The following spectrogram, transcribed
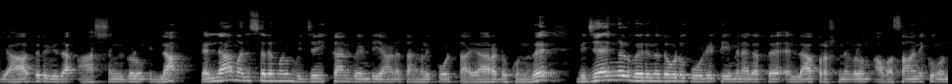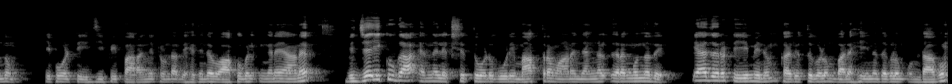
യാതൊരുവിധ ആശങ്കകളും ഇല്ല. എല്ലാ മത്സരങ്ങളും വിജയിക്കാൻ വേണ്ടിയാണ് തങ്ങളിപ്പോൾ തയ്യാറെടുക്കുന്നത്. വിജയങ്ങൾ വരുന്നതോടുകൂടി ടീമിനകത്തെ എല്ലാ പ്രശ്നങ്ങളും അവസാനിക്കുമെന്നും ഇപ്പോൾ ടി ജി പി പറഞ്ഞിട്ടുണ്ട്. അദ്ദേഹത്തിന്റെ വാക്കുകൾ ഇങ്ങനെയാണ്. വിജയിക്കുക എന്ന ലക്ഷ്യത്തോടു കൂടി മാത്രമാണ് ഞങ്ങൾ ഇറങ്ങുന്നത്. ഏതൊരു ടീമിനും കരുത്തുകളും ബലഹീനതകളും ഉണ്ടാകും.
